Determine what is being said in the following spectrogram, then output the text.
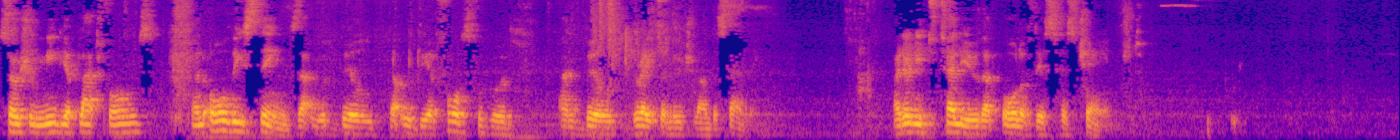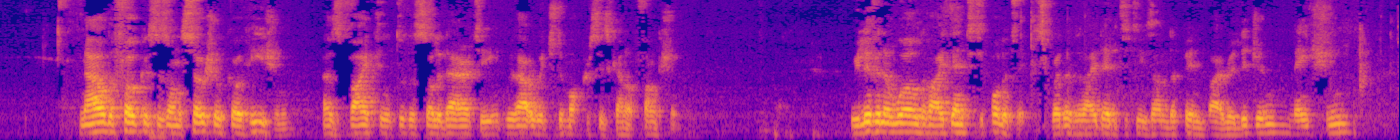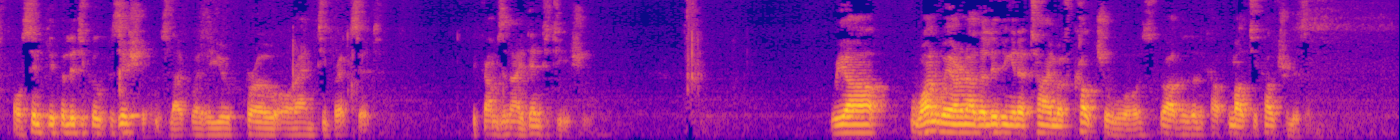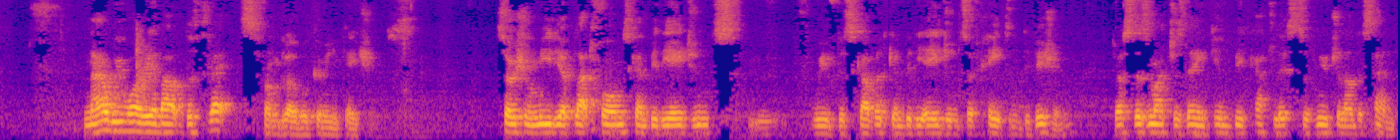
social media platforms, and all these things that would build, that would be a force for good and build greater mutual understanding. I don't need to tell you that all of this has changed. Now the focus is on social cohesion as vital to the solidarity without which democracies cannot function. We live in a world of identity politics, whether that identity is underpinned by religion, nation, or simply political positions, like whether you're pro or anti Brexit, becomes an identity issue. We are, one way or another, living in a time of culture wars rather than multiculturalism. Now we worry about the threats from global communications. Social media platforms can be the agents, we've discovered, can be the agents of hate and division, just as much as they can be catalysts of mutual understanding.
